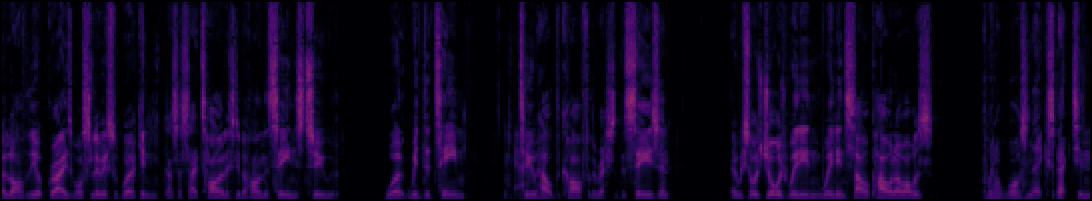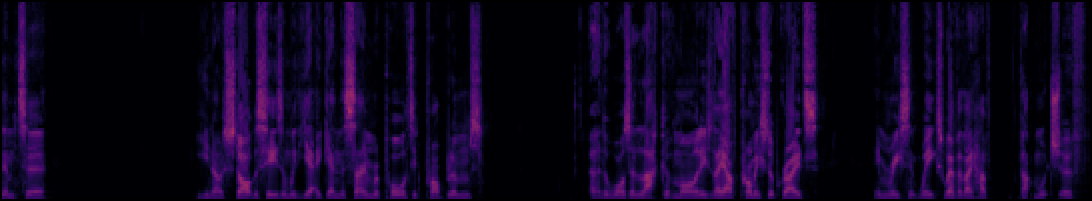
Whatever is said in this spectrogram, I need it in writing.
a lot of the upgrades, whilst Lewis was working, as I say, tirelessly behind the scenes to work with the team Yeah. to help the car for the rest of the season. Uh, we saw George winning winning Sao Paulo. I was, but I wasn't expecting them to, you know, start the season with yet again the same reported problems. Uh, there was a lack of mileage. They have promised upgrades in recent weeks. Whether they have that much of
